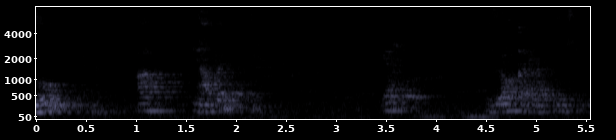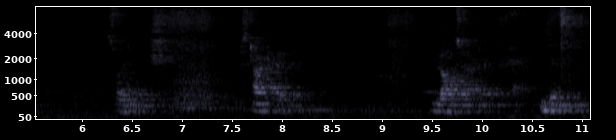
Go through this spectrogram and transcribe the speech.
वो आप यहाँ पर यार ब्लॉग कर रहा था मुझे सॉरी स्टार्ट करते हैं ब्लॉग स्टार्ट करते हैं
